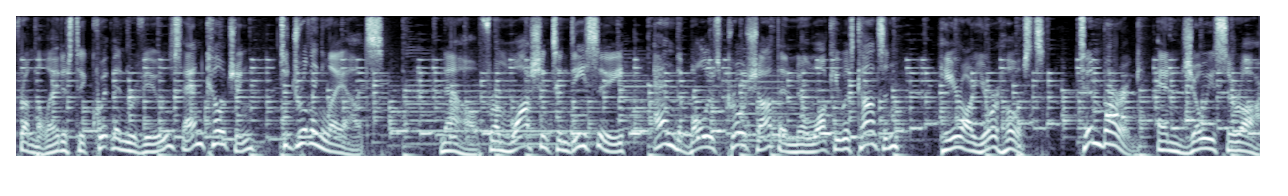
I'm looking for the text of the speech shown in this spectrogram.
From the latest equipment reviews and coaching to drilling layouts. Now, from Washington, D.C., and the Bowlers Pro Shop in Milwaukee, Wisconsin, here are your hosts, Tim Berg and Joey Serrar.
